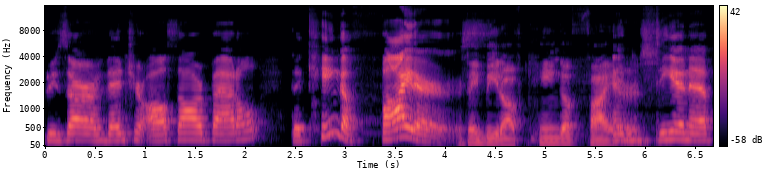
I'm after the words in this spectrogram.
Bizarre Adventure All Star Battle, the King of Fighters. They beat off King of Fighters and DNF.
